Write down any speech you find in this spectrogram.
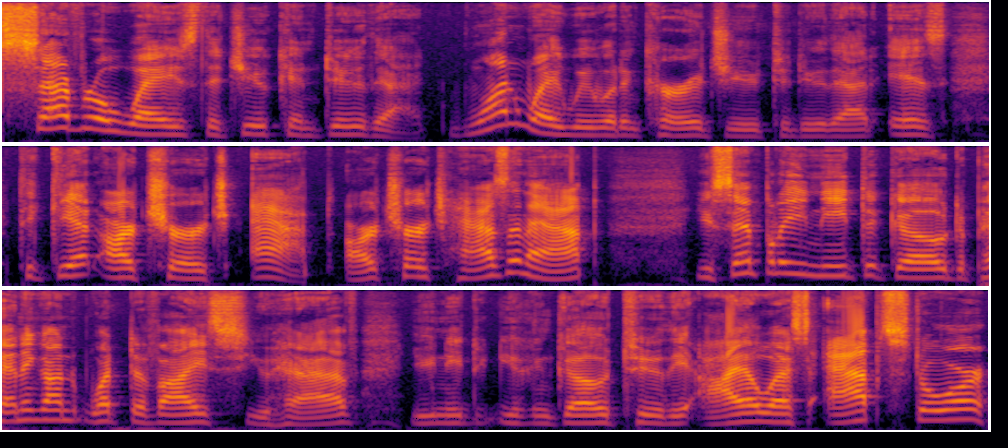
several ways that you can do that. One way we would encourage you to do that is to get our church app. Our church has an app. you simply need to go, depending on what device you have, you need to, you can go to the iOS App Store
